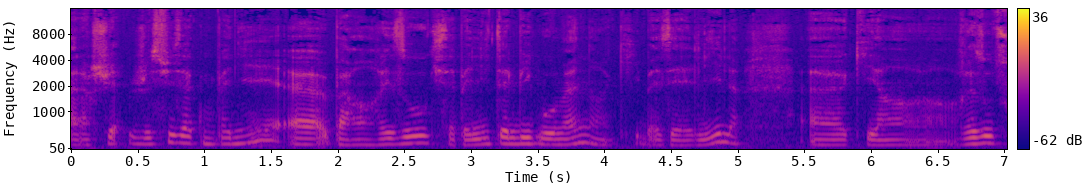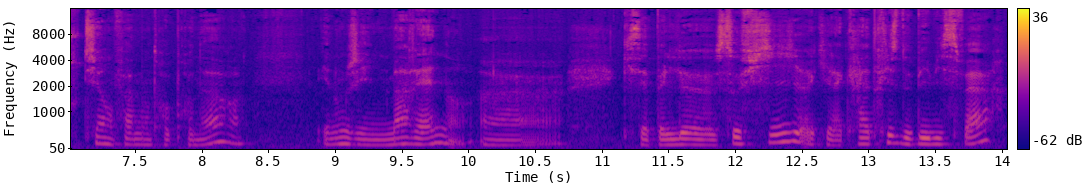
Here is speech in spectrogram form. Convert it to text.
Alors je suis, accompagnée euh, par un réseau qui s'appelle Little Big Woman, qui est basé à Lille, euh, qui est un, réseau de soutien aux femmes entrepreneurs. Et donc j'ai une marraine euh, qui s'appelle Sophie, qui est la créatrice de Babysphere,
